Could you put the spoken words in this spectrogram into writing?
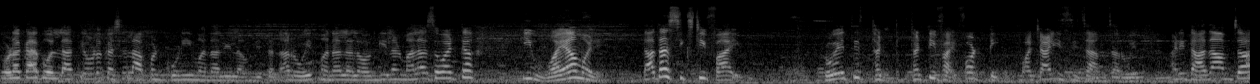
थोडं काय बोलला तेवढं कशाला आपण कोणी मनाली लावून घेतं रोहित मनाला लावून गेला आणि मला असं वाटतं की वयामुळे दादा sixty five Rohit thirty five forty चाळीसीचा आमचा रोहित. आणि दादा आमचा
